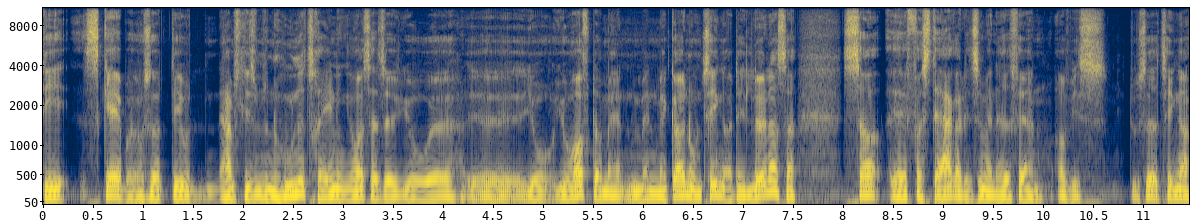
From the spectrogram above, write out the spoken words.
det skaber jo så, det er jo nærmest ligesom sådan en hundetræning også, altså jo, øh, jo, jo oftere man, man, man gør nogle ting, og det lønner sig, så øh, forstærker det simpelthen adfærden. Og hvis du sidder og tænker,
